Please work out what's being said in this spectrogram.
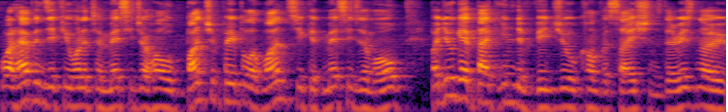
what happens if you wanted to message a whole bunch of people at once? You could message them all, but you'll get back individual conversations. There is no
